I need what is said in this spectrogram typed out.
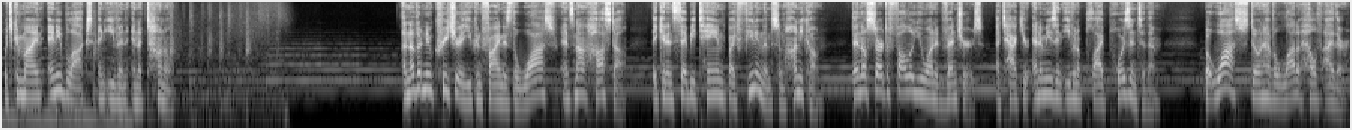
which can mine any blocks and even in a tunnel. Another new creature you can find is the wasp, and it's not hostile. They can instead be tamed by feeding them some honeycomb. Then they'll start to follow you on adventures, attack your enemies, and even apply poison to them. But wasps don't have a lot of health either.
